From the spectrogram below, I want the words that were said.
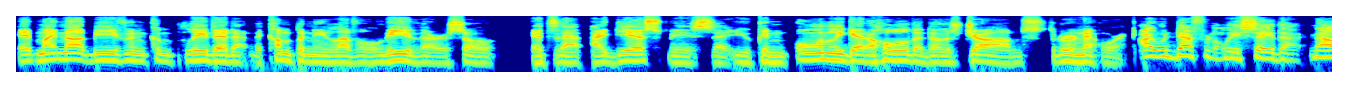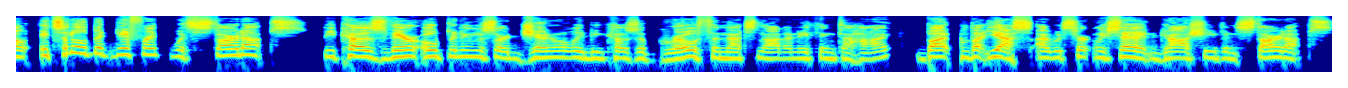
it might not be even completed at the company level either. So it's that idea space that you can only get a hold of those jobs through network. I would definitely say that. Now, it's a little bit different with startups because their openings are generally because of growth and that's not anything to hide. But but yes, I would certainly say it. Gosh, even startups.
